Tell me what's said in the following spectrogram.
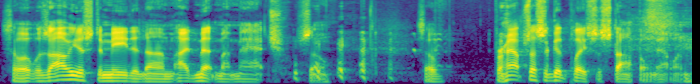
So it was obvious to me that um, I'd met my match. So, so perhaps that's a good place to stop on that one.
